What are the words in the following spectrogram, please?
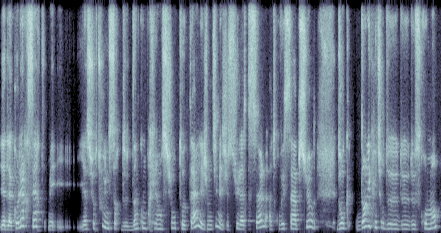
il y a de la colère, certes, mais il y a surtout une sorte d'incompréhension totale. Et je me dis, mais je suis la seule à trouver ça absurde. Donc, dans l'écriture de, de, ce roman,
